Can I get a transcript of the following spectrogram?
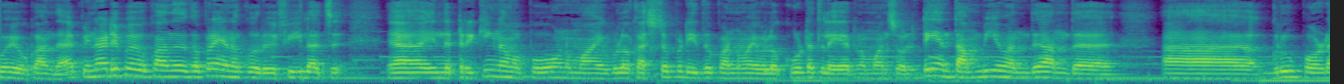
போய் உட்காந்தேன் பின்னாடி போய் உட்காந்ததுக்கப்புறம் எனக்கு ஒரு ஃபீல் ஆச்சு. இந்த ட்ரெக்கிங் நம்ம போகணுமா? இவ்வளோ கஷ்டப்பட்டு இது பண்ணுமா? இவ்வளோ கூட்டத்தில் ஏறணுமான்னு சொல்லிட்டு என் தம்பியை வந்து அந்த குரூப்போட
